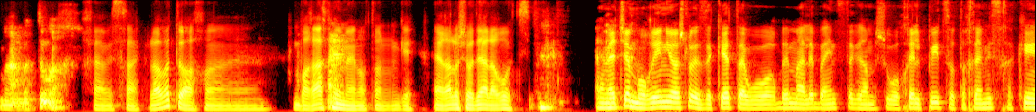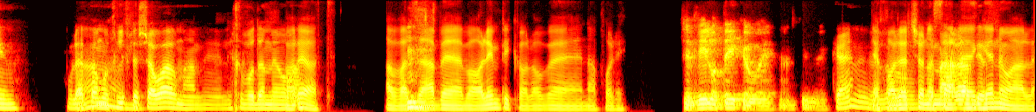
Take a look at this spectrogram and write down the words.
מה, בטוח. אחרי המשחק. לא בטוח, אה, ברח ממנו טונגי. הראה לו שהוא יודע לרוץ. האמת שמוריניו יש לו איזה קטע, הוא הרבה מעלה באינסטגרם שהוא אוכל פיצות אחרי משחקים. אולי פעם הוא אה. החליף לשווארמה אה, לכבוד יכול המאורע. להיות. אבל זה היה ב- באולימפיקו, לא בנפולי. הביא לו טייק אווי. כן, זה יכול לא- להיות שהוא זה נסע מארז יפה. לגנואה ל-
